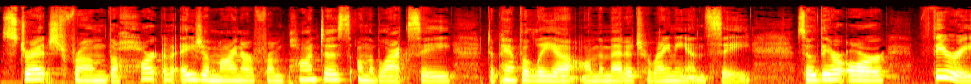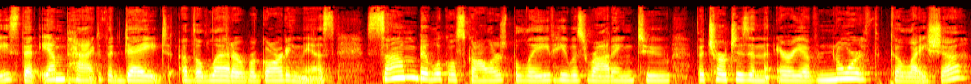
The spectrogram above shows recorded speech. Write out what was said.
stretched from the heart of Asia Minor from Pontus on the Black Sea to Pamphylia on the Mediterranean Sea. So there are theories that impact the date of the letter regarding this. Some biblical scholars believe he was writing to the churches in the area of North Galatia,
